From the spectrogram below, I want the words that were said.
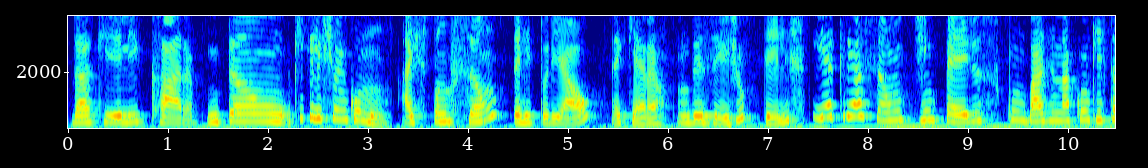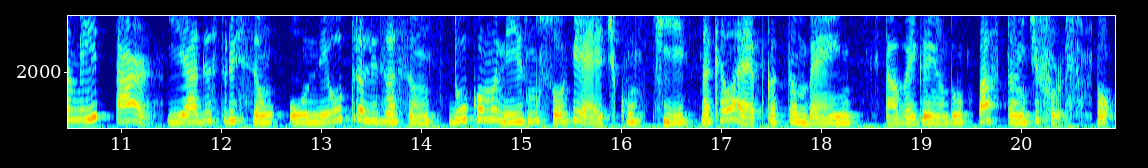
daquele cara. Então, o que, que eles tinham em comum? A expansão territorial né, que era um desejo deles, e a criação de impérios com base na conquista militar e a destruição ou neutralização do comunismo soviético, que naquela época também estava aí ganhando bastante força. Bom,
